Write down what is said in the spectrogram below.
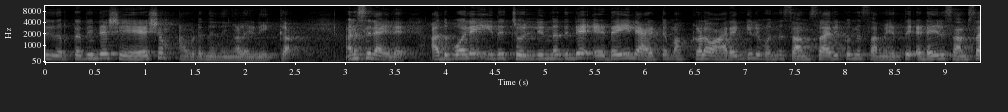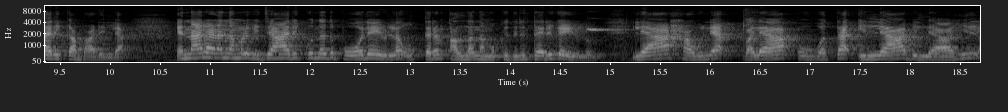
തീർത്തതിന്റെ ശേഷം അവിടുന്ന് നിങ്ങൾ എണീക്കുക. മനസ്സിലായില്ലേ? അതുപോലെ ഇത് ചൊല്ലുന്നതിന്റെ ഇടയിലായിട്ട് മക്കളോ ആരെങ്കിലും വന്ന് സംസാരിക്കുന്ന സമയത്ത് ഇടയിൽ സംസാരിക്കാൻ പാടില്ല. എന്നാലാണ് നമ്മൾ വിചാരിക്കുന്നത് പോലെയുള്ള ഉത്തരം അല്ല നമുക്കിതിന് തരുകയുള്ളൂ. ലാ ഹൗല വലാ കുവത്ത ഇല്ലാ ബില്ലാഹിൽ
